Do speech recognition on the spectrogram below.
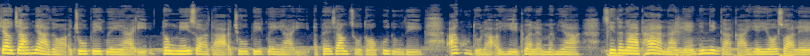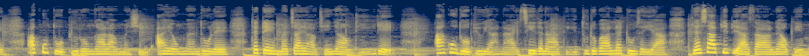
ပျောက်ကြားမျှသောအကျိုးပေးခွင့်ရ၏နှုံနှေးစွာသာအကျိုးပေးခွင့်ရ၏အဘဲကြောင့်ဆိုသောကုသိုလ်သည်အကုသိုလ်လားအရေးအတွက်လည်းမများစေတနာထားရနိုင်လည်းနှစ်နှစ်ကာကာရေရောစွာလည်းအကုသိုလ်ပြုတော့ငါလောက်မရှိအာယုံမှန်တို့လည်းတက်တဲ့မကြရောက်ခြင်းကြောင့်ဒီတဲ့အကုသိုလ်ပြုရ၌စေတနာသည်သူတစ်ပါးလက်တို့စရာမျက်စာပြပြစားလျောက်ပင်မ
